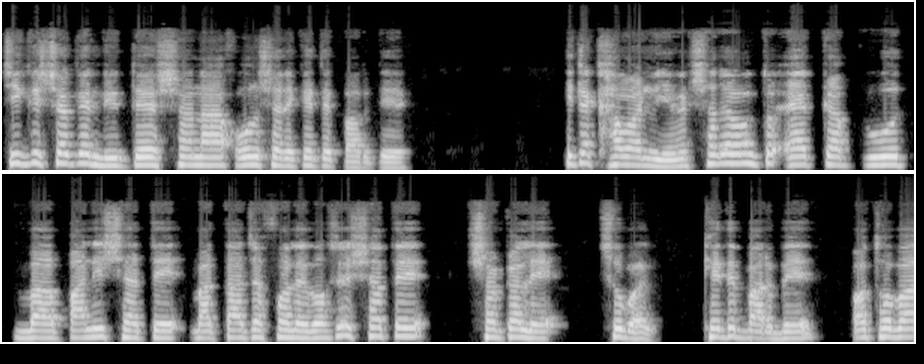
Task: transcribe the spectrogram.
চিকিৎসকের নির্দেশনা অনুসারে খেতে পারবে। এটা খাওয়ার নিয়ম। সাধারণত এক কাপ দুধ বা পানির সাথে বা তাজা ফলের রসের সাথে সকালে সবাই খেতে পারবে অথবা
